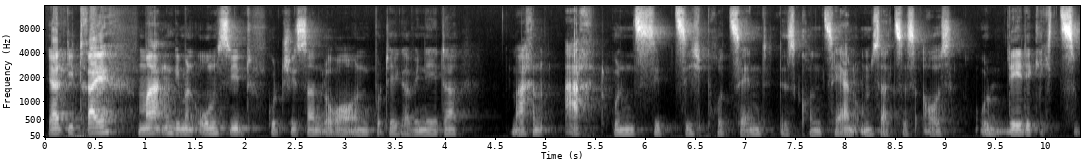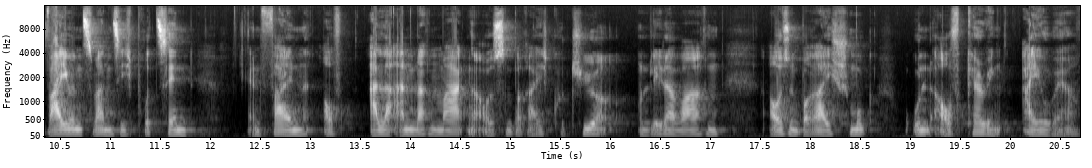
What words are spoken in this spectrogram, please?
Ja, die drei Marken, die man oben sieht, Gucci, Saint Laurent und Bottega Veneta, machen 78% des Konzernumsatzes aus und lediglich 22% entfallen auf alle anderen Marken aus dem Bereich Couture und Lederwaren, aus dem Bereich Schmuck und auf Caring Eyewear.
